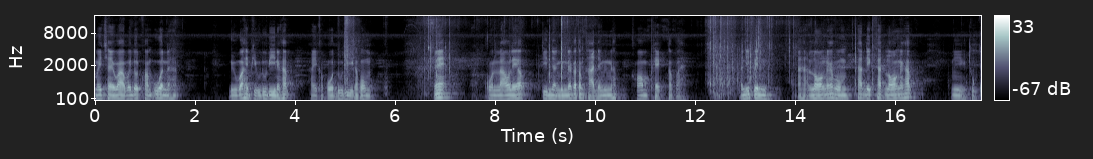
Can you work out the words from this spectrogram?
ไม่ใช่ว่าไว้ลดความอ้วนนะครับหรือว่าให้ผิวดูดีนะครับ ให้ข้าวโพดดูดีครับผมแน่คนเราแล้วกินอย่างหนึ่งแล้วก็ต้องขาดอย่างหนึ่งนะครับคอมแพคเข้าไป อันนี้เป็น อาหารรองนะครับผมธาตุเด็กธาตุรองนะครับ นี่ถูกใจ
